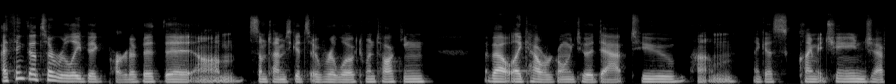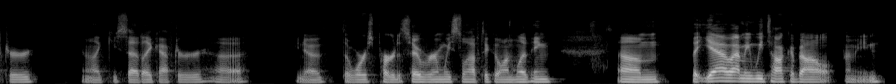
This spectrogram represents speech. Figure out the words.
I think that's a really big part of it that um, sometimes gets overlooked when talking about like how we're going to adapt to, um, I guess, climate change after, you know, like you said, like after, uh, you know, the worst part is over and we still have to go on living. Um, but yeah, I mean, we talk about, I mean,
